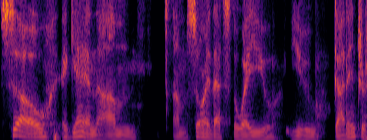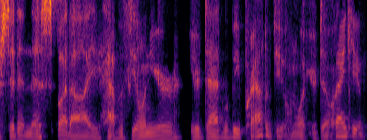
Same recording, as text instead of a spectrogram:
So again, um, I'm sorry that's the way you you got interested in this, but I have a feeling your your dad will be proud of you and what you're doing. Thank you.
